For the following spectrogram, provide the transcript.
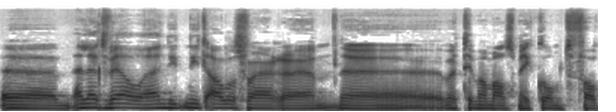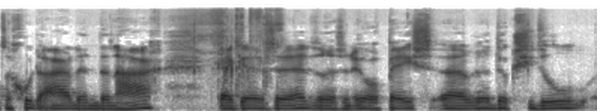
Uh, en let wel, hè, niet, niet alles waar, uh, waar Timmermans mee komt valt een goede aarde in Den Haag. Kijk, er er is een Europees reductiedoel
